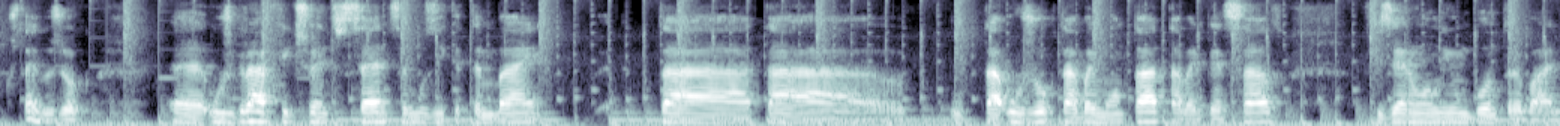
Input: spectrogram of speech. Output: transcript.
gostei do jogo. Uh, os gráficos são interessantes, a música também. Tá, tá, tá, o jogo está bem montado, está bem pensado, fizeram ali um bom trabalho.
